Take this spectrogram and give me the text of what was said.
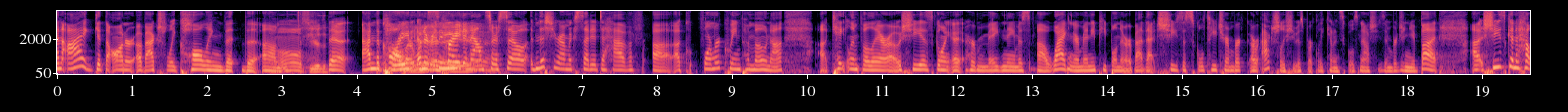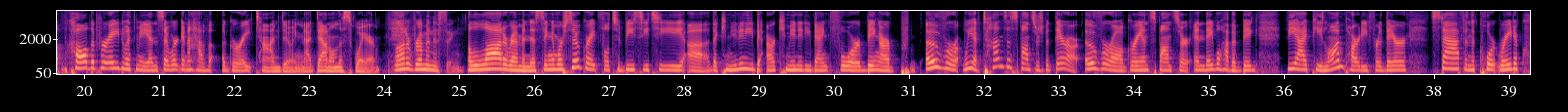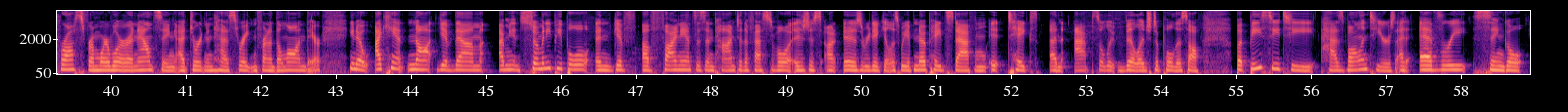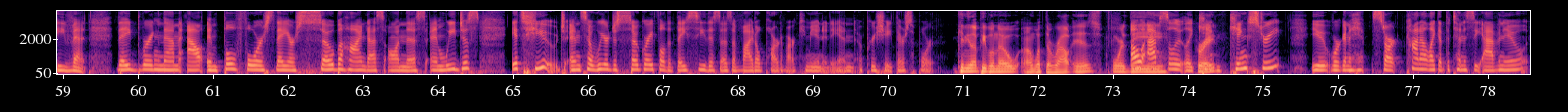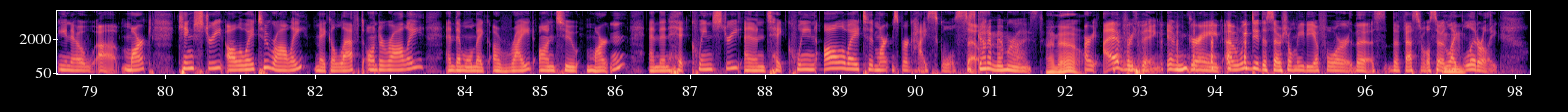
And I get the honor of actually calling the the um, Oh, so you're the, the I'm the, caller, parade whatever, MC. the parade announcer. So and this year I'm excited to have a, f- uh, a former Queen Pomona, uh, Caitlin Valero. She is going. Uh, her maiden name is uh, Wagner. Many people know her by that. She's a school teacher in, Ber- or actually she was Berkeley County Schools. Now she's in Virginia, but uh, she's going to help call the parade with me, and so we're going to have a great time doing that down on the square a lot of reminiscing. a lot of reminiscing and we're so grateful to bct uh, the community our community bank for being our p- over we have tons of sponsors but they're our overall grand sponsor and they will have a big vip lawn party for their staff in the court right across from where we're announcing at jordan and hess right in front of the lawn there. You know i can't not give them i mean so many people and give of finances and time to the festival is just uh, is ridiculous we have no paid staff and it takes an absolute village to pull this off. But BCT has volunteers at every single event. They bring them out in full force. They are so behind us on this, and we just, it's huge. And so we are just so grateful that they see this as a vital part of our community and appreciate their support. Can you let people know uh, what the route is for the Oh, absolutely. parade? King, King Street. You, we're going to start kind of like at the Tennessee Avenue, you know, uh, mark King Street all the way to Raleigh. Make a left onto Raleigh, and then we'll make a right onto Martin, and then hit Queen Street and take Queen all the way to Martinsburg High School. So. Just got it memorized. I know. All right, everything ingrained. Uh, we do the social media for the the festival, so Mm-hmm. like literally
